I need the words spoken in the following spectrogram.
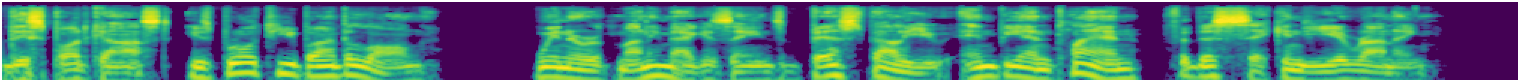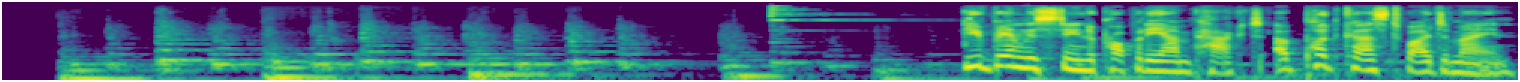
This podcast is brought to you by Belong, winner of Money Magazine's Best Value NBN plan for the second year running. You've been listening to Property Unpacked, a podcast by Domain.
